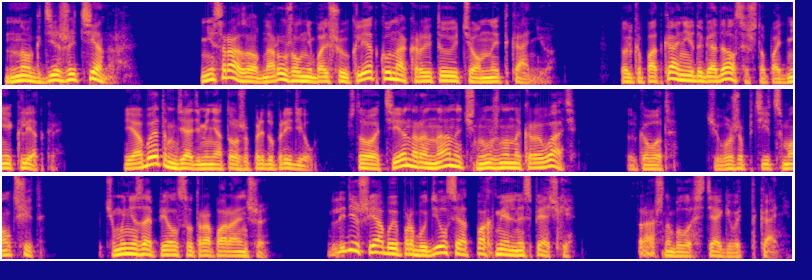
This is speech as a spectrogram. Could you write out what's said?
Но где же тенор? не сразу обнаружил небольшую клетку, накрытую темной тканью. Только по ткани и догадался, что под ней клетка. И об этом дядя меня тоже предупредил, что тенора на ночь нужно накрывать. Только вот, чего же птиц молчит? Почему не запел с утра пораньше? Глядишь, я бы и пробудился от похмельной спячки. Страшно было стягивать ткань.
